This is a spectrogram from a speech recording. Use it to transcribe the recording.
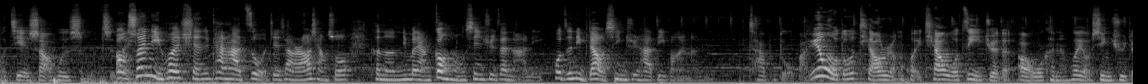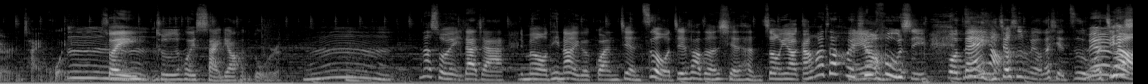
我介绍，或者什么之类。哦，所以你会先看他的自我介绍，然后想说，可能你们俩共同兴趣在哪里，或者你比较有兴趣他的地方在哪里？差不多吧，因为我都是挑人会，挑我自己觉得哦，我可能会有兴趣的人才会，嗯所以就是会筛掉很多人。嗯。那所以大家，你们有听到一个关键，自我介绍真的写很重要，赶快再回去复习。我没有，就是没有在写自我介绍。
